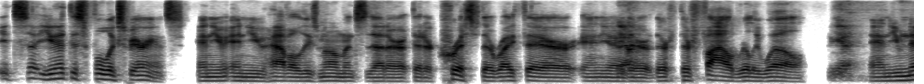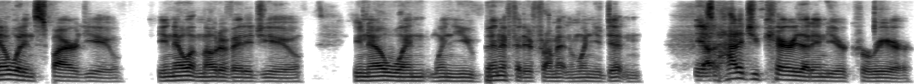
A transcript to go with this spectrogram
It's uh, you had this full experience and you and you have all these moments that are that are crisp they're right there and you know yeah. they're they're they're filed really well. Yeah. And you know what inspired you. You know what motivated you. You know when when you benefited from it and when you didn't. Yeah. So how did you carry that into your career?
